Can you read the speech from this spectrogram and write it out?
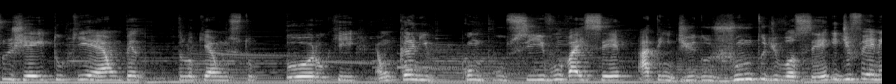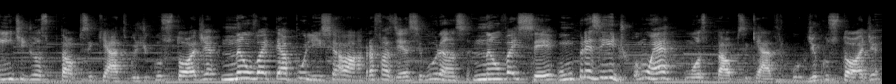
sujeito que é um pedófilo, que é um estuprador, que é um canibal compulsivo vai ser atendido junto de você e diferente de um hospital psiquiátrico de custódia, não vai ter a polícia lá para fazer a segurança. Não vai ser um presídio, como é um hospital psiquiátrico de custódia,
